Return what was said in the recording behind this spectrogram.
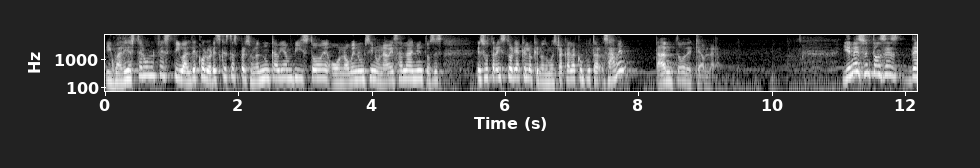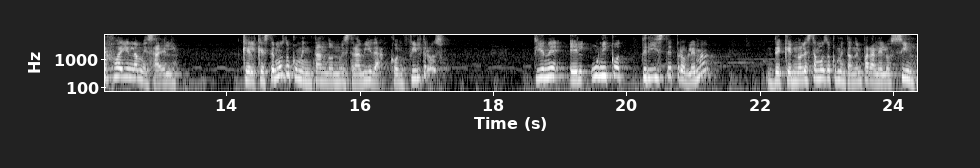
igual esto era un festival de colores que estas personas nunca habían visto eh, o no ven un sino una vez al año. Entonces es otra historia que lo que nos muestra acá la computadora. Saben tanto de qué hablar. Y en eso entonces dejo ahí en la mesa el que el que estemos documentando nuestra vida con filtros tiene el único triste problema de que no le estamos documentando en paralelo sin.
